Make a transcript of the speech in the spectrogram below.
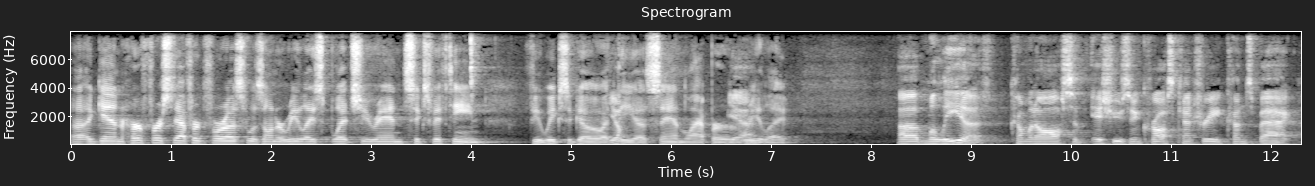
Uh, again, her first effort for us was on a relay split. She ran 615 a few weeks ago at Yep. the uh, Sandlapper Yeah. relay. Uh, Malia coming off some issues in cross country comes back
